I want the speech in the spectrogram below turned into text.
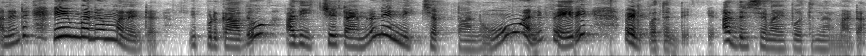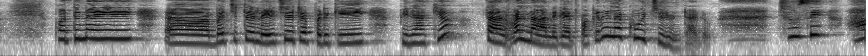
అని అంటే ఏం వరం? అని అంటాడు. ఇప్పుడు కాదు అది ఇచ్చే టైంలో నేను నీకు చెప్తాను అని ఫెయిరీ వెళ్ళిపోతుంది. అదృశ్యం అయిపోతుంది అనమాట పొద్దున బడ్జెట్ లేచేటప్పటికి పినాక్యో తన వాళ్ళ నాన్నగారి పక్కన ఇలా కూర్చుని ఉంటాడు. చూసి "ఆ,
